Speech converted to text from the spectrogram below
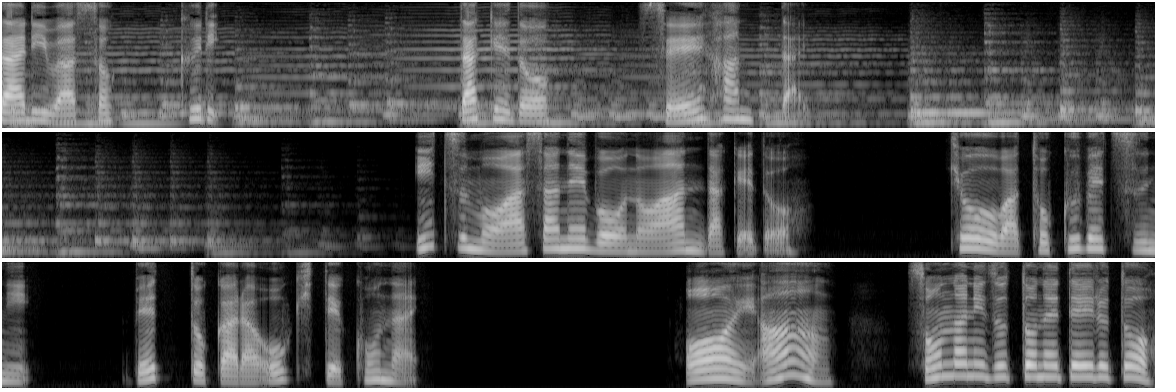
二人はそっくり。だけど正反対。いつも朝寝坊のアンだけど今日は特別にベッドから起きてこない。おいアンそんなにずっと寝ていると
